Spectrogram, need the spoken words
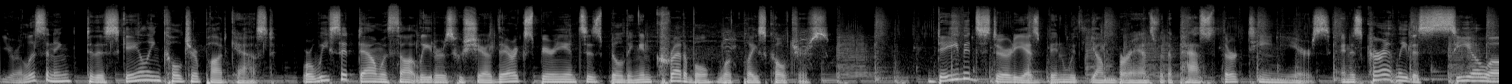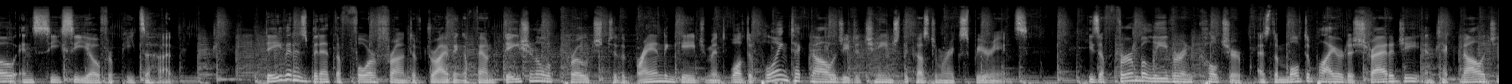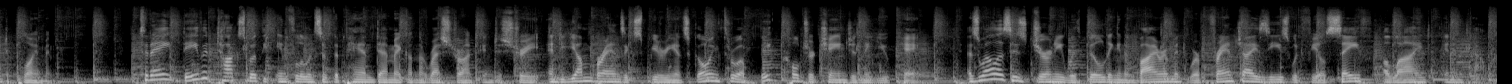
You're listening to the Scaling Culture Podcast, where we sit down with thought leaders who share their experiences building incredible workplace cultures. David Sturdy has been with Yum Brands for the past 13 years and is currently the COO and CCO for Pizza Hut. David has been at the forefront of driving a foundational approach to the brand engagement while deploying technology to change the customer experience. He's a firm believer in culture as the multiplier to strategy and technology deployment. Today, David talks about the influence of the pandemic on the restaurant industry and Yum Brand's experience going through a big culture change in the UK, as well as his journey with building an environment where franchisees would feel safe, aligned, and empowered.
